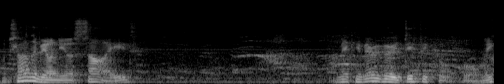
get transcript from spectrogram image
I'm trying to be on your side. You're Making it very, very difficult for me.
